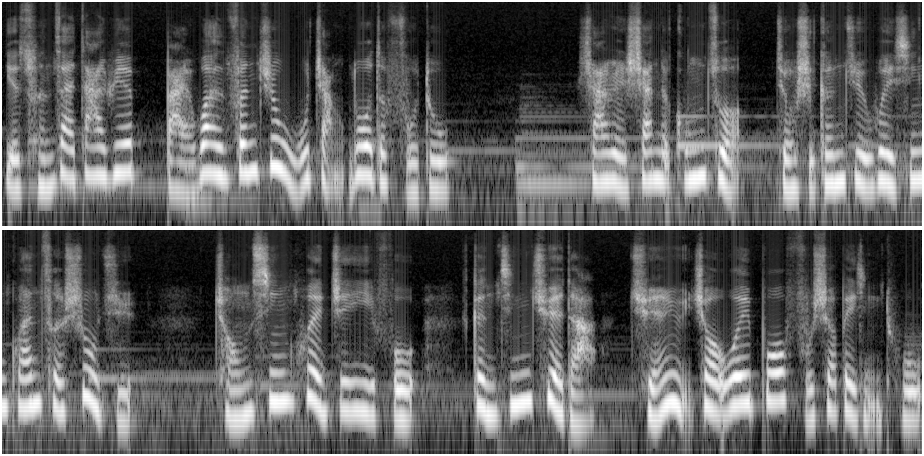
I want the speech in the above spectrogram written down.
也存在大约百万分之五涨落的幅度。沙瑞山的工作就是根据卫星观测数据，重新绘制一幅更精确的全宇宙微波辐射背景图。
